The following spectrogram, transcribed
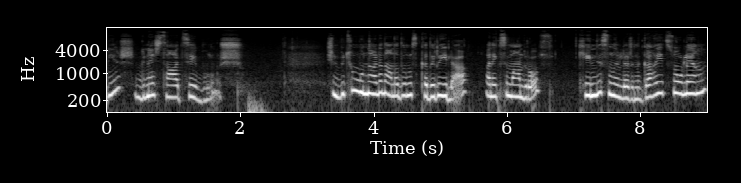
bir güneş saati bulmuş. Şimdi bütün bunlardan anladığımız kadarıyla Anaximandros kendi sınırlarını gayet zorlayan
